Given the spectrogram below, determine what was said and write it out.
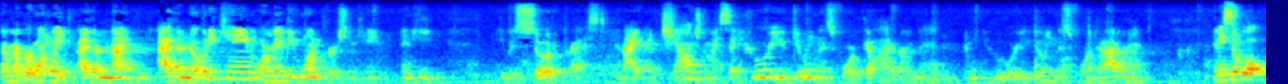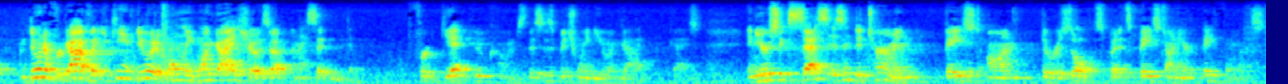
I, remember one week either not, either nobody came or maybe one person came, and he he was so depressed. And I, I challenged him. I said, "Who are you doing this for, God or men? I mean, who are you doing this for, God or men?" And he said, Well, I'm doing it for God, but you can't do it if only one guy shows up. And I said, Forget who comes. This is between you and God, guys. And your success isn't determined based on the results, but it's based on your faithfulness.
